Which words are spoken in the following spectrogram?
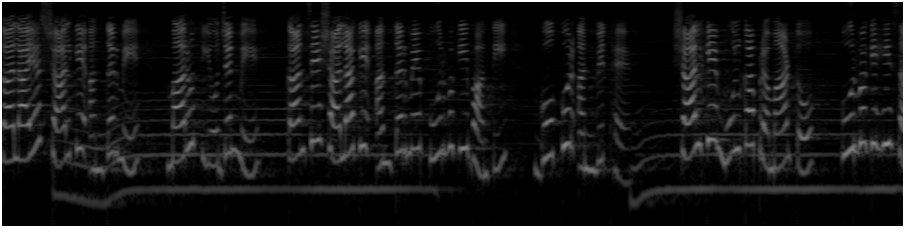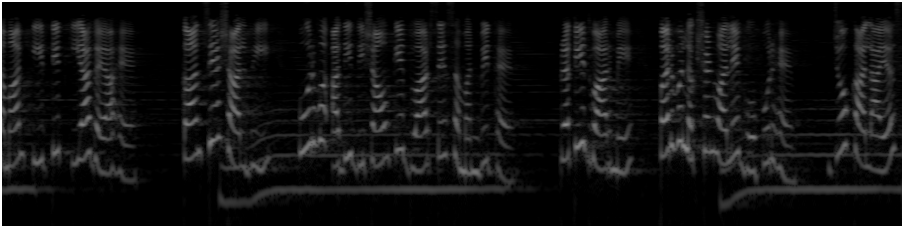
कालायस शाल के अंतर में, मारुत योजन में, कांसे शाला के अंतर में पूर्व की भांति गोपुर अन्वित है। शाल के मूल का प्रमाण तो पूर्व के ही समान कीर्तित किया गया है। कांस्य शाल भी पूर्व आदि दिशाओं के द्वार से समन्वित है। प्रति द्वार में पर्व लक्षण वाले गोपुर हैं, जो कालायस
